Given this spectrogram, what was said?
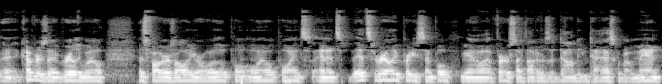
It covers it really well as far as all your oil po oil points. And it's it's really pretty simple. You know, at first I thought it was a daunting task about, man,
